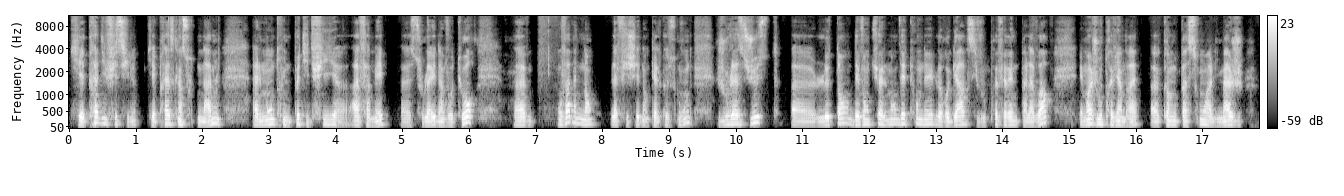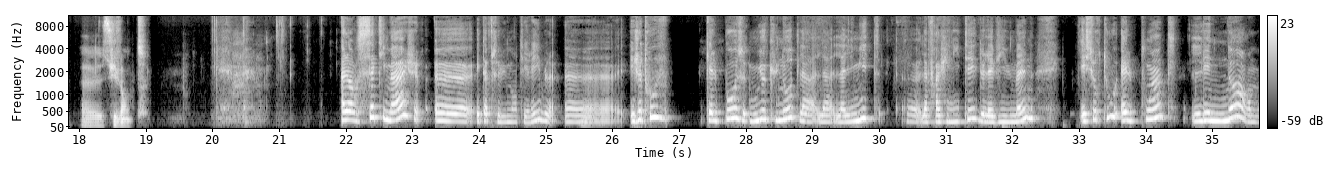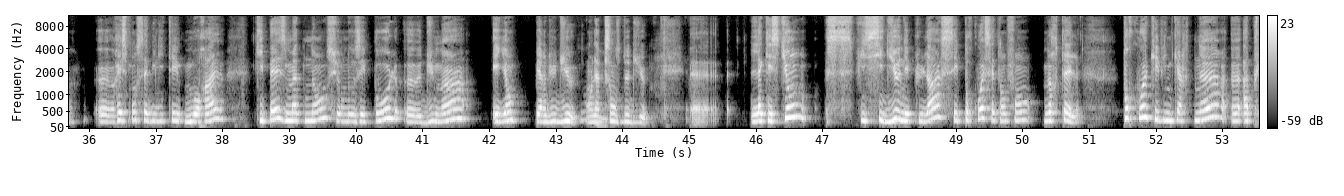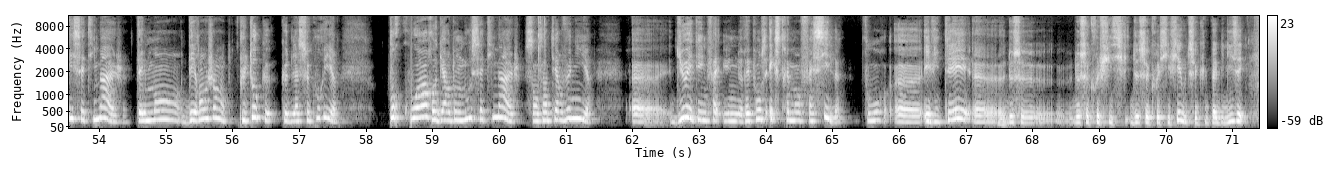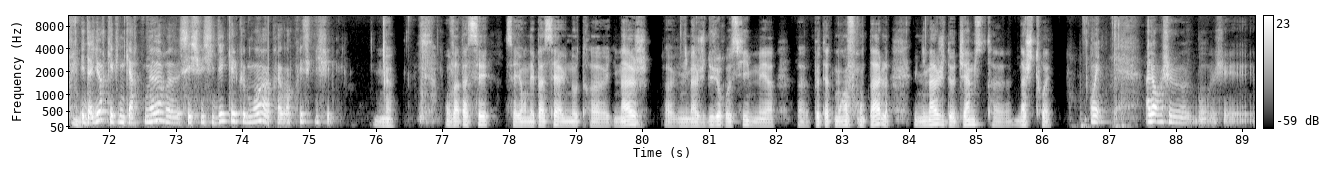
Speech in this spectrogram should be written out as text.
qui est très difficile, qui est presque insoutenable. Elle montre une petite fille affamée sous l'œil d'un vautour. on va maintenant l'afficher dans quelques secondes. Je vous laisse juste euh, le temps d'éventuellement détourner le regard si vous préférez ne pas l'avoir. Et moi, je vous préviendrai euh, quand nous passerons à l'image euh, suivante. Alors, cette image est absolument terrible et je trouve qu'elle pose mieux qu'une autre la, la limite, la fragilité de la vie humaine et surtout, elle pointe l'énorme responsabilité morale qui pèse maintenant sur nos épaules euh, d'humains ayant perdu Dieu, en mm. l'absence de Dieu. Euh, la question, si Dieu n'est plus là, c'est pourquoi cet enfant meurt-elle? Pourquoi Kevin Kartner euh, a pris cette image tellement dérangeante plutôt que, que de la secourir? Pourquoi regardons-nous cette image sans intervenir? Dieu était une, une réponse extrêmement facile pour euh, éviter euh, de, se, de, se crucifier, de se crucifier ou de se culpabiliser. Mmh. Et d'ailleurs, Kevin Kartner euh, s'est suicidé quelques mois après avoir pris ce cliché. On va passer, ça y est, on est passé à une autre image, une image dure aussi, mais peut-être moins frontale, une image de James Nashtway. Oui. Alors,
